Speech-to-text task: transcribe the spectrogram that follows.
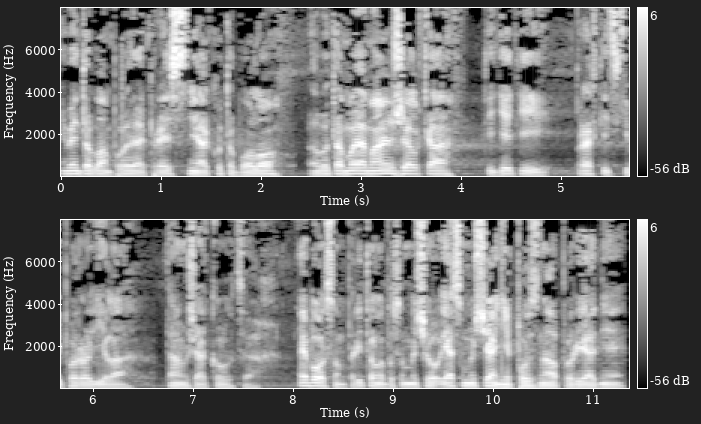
neviem to vám povedať presne, ako to bolo, lebo tá moja manželka tí deti prakticky porodila tam v Žakovcach. Nebol som pri tom, lebo som ešte, ja som ešte aj nepoznal poriadne,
